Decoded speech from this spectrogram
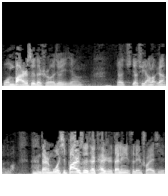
我们八十岁的时候就已经要要去养老院了，对吧？但是摩西八十岁才开始带领以色列出埃及。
